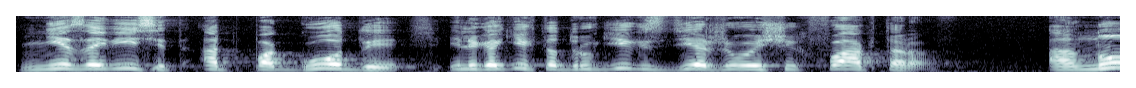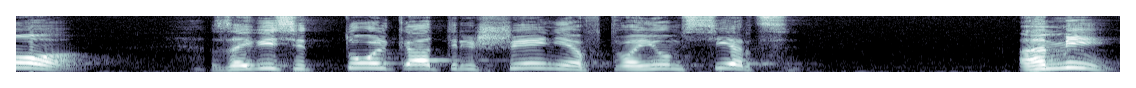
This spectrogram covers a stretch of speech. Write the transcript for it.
не зависит от погоды или каких-то других сдерживающих факторов. Оно зависит только от решения в твоем сердце. Аминь.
